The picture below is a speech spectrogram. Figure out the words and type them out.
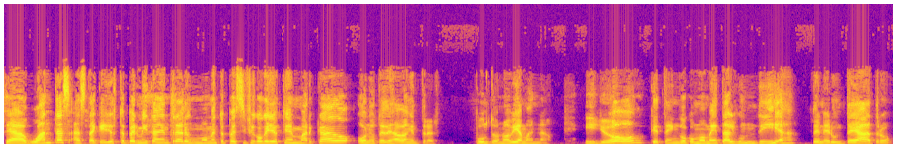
te aguantas hasta que ellos te permitan entrar en un momento específico que ellos tienen marcado o no te dejaban entrar. Punto, no había más nada. Y yo, que tengo como meta algún día tener un teatro,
